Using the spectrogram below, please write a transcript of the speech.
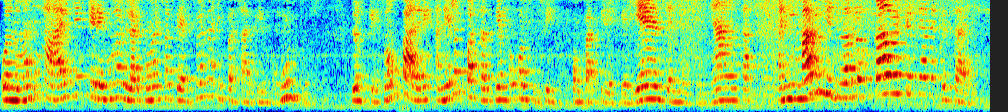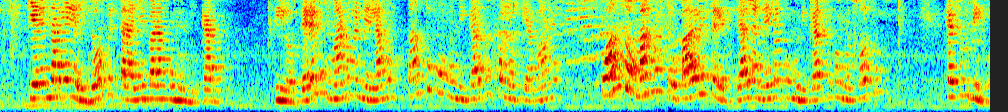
Cuando amamos a alguien queremos hablar con esa persona y pasar tiempo juntos. Los que son padres anhelan pasar tiempo con sus hijos, compartir experiencias y enseñanzas, animarlos y ayudarlos cada vez que sea necesario. Quieren darles el don de estar allí para comunicarse. Si los seres humanos anhelamos tanto comunicarnos con los que amamos, ¿cuánto más nuestro Padre Celestial anhela comunicarse con nosotros? Jesús dijo,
